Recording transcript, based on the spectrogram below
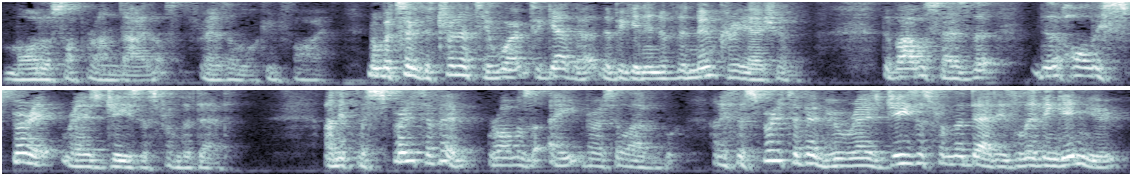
Modus operandi, that's the phrase I'm looking for. Number two, the Trinity worked together at the beginning of the new creation. The Bible says that the Holy Spirit raised Jesus from the dead. And if the Spirit of Him, Romans 8, verse 11, and if the Spirit of Him who raised Jesus from the dead is living in you,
